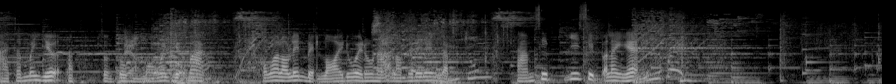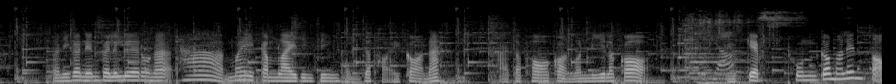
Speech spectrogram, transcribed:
อาจจะไม่เยอะแต่ส่วนตัวผมมองว่าเยอะมาก เพราะว่าเราเล่นเบ็ดร้อยด้วยน้องนะ เราไม่ได้เล่นแบบ 30 20 อะไรอย่างเงี้ย ตอนนี้ก็เน้นไปเรื่อยๆน้องนะ ถ้าไม่กำไรจริง ๆ ผมจะถอยก่อนนะ อาจจะพอก่อนวันนี้แล้วก็เก็บทุนก็มาเล่นต่อ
